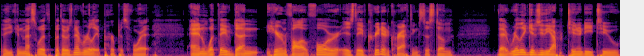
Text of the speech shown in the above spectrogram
that you can mess with, but there was never really a purpose for it. And what they've done here in Fallout 4 is they've created a crafting system that really gives you the opportunity to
